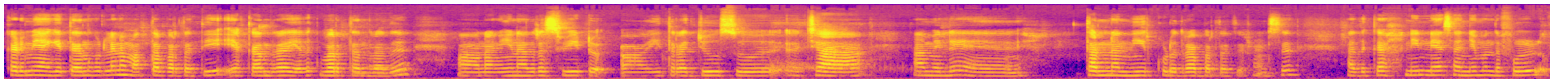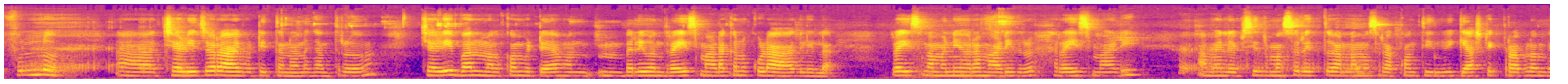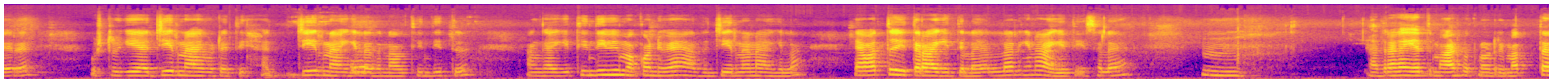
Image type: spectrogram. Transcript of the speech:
ಕಡಿಮೆ ಆಗೈತೆ ಅಂದ್ಕೂಡ್ಲೆ ಮತ್ತೆ ಬರ್ತೈತಿ. ಯಾಕಂದ್ರೆ ಎದಕ್ಕೆ ಬರ್ತಂದ್ರೆ ಅದು? ನಾನು ಏನಾದರೂ ಸ್ವೀಟು ಈ ಥರ ಜ್ಯೂಸು ಚಹಾ ಆಮೇಲೆ ತಣ್ಣ ನೀರು ಕುಡಿದ್ರೆ ಬರ್ತೈತಿ ಫ್ರೆಂಡ್ಸ್ ಅದಕ್ಕೆ ನಿನ್ನೆ ಸಂಜೆ ಮುಂದೆ ಫುಲ್ ಫುಲ್ಲು ಚಳಿ ಜ್ವರ ಆಗಿಬಿಟ್ಟಿತ್ತು ನನಗಂತೂ ಚಳಿ ಬಂದು ಮಲ್ಕೊಂಬಿಟ್ಟೆ. ಒಂದು ಬರೀ ಒಂದು ರೈಸ್ ಮಾಡೋಕ್ಕೂ ಕೂಡ ಆಗಲಿಲ್ಲ. ರೈಸ್ ನಮ್ಮ ಮನೆಯವರ ಮಾಡಿದರು. ರೈಸ್ ಮಾಡಿ ಆಮೇಲೆ ಎಬ್ಸಿದ್ರು. ಮೊಸರು ಇತ್ತು ಅನ್ನ ಮೊಸರು ಹಾಕ್ಕೊಂಡು ತಿಂದ್ವಿ. ಗ್ಯಾಸ್ಟ್ರಿಕ್ ಪ್ರಾಬ್ಲಮ್ ಬೇರೆ. ಉಷ್ಟ್ರಿಗೆ ಅಜೀರ್ಣ ಆಗಿಬಿಟ್ಟೈತಿ. ಜೀರ್ಣ ಆಗಿಲ್ಲ ಅದು ನಾವು ತಿಂದಿದ್ದು. ಹಂಗಾಗಿ ತಿಂದೀವಿ, ಮಕ್ಕೊಂಡಿವೆ, ಅದು ಜೀರ್ಣನೇ ಆಗಿಲ್ಲ. ಯಾವತ್ತೂ ಈ ಥರ ಆಗಿತ್ತಿಲ್ಲ ಎಲ್ಲರಿಗೂ ಆಗೈತಿ ಈ ಸಲ. ಅದ್ರಾಗ ಎದ್ದು ಮಾಡ್ಬೇಕು ನೋಡ್ರಿ. ಮತ್ತೆ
